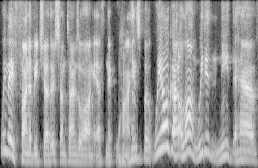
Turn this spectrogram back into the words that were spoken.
We made fun of each other sometimes along ethnic lines, but we all got along. We didn't need to have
